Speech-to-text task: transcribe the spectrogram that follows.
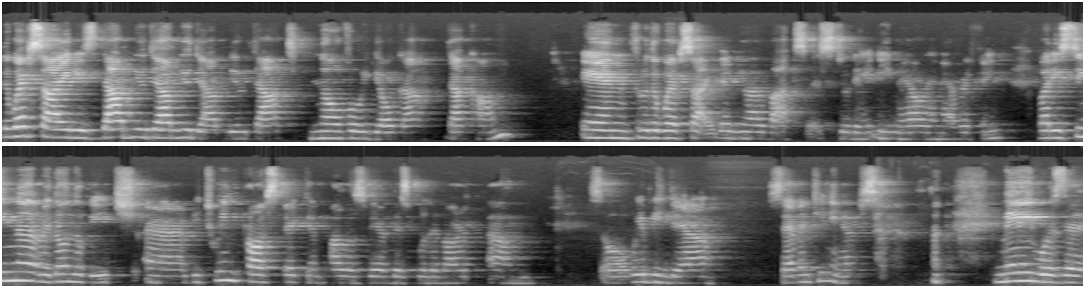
the website is www.novoyoga.com, and through the website, then you have access to the email and everything. But it's in uh, Redondo Beach, uh, between Prospect and Palos Verdes Boulevard. Um, so we've been there 17 years. May was the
